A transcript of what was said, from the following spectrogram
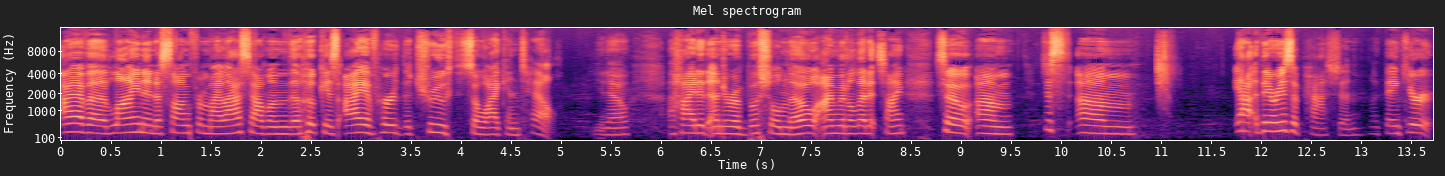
I have a line in a song from my last album. The hook is, "I have heard the truth, so I can tell." You know, I hide it under a bushel. No, I'm going to let it shine. So um, just. Um, yeah, there is a passion. I think you're.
